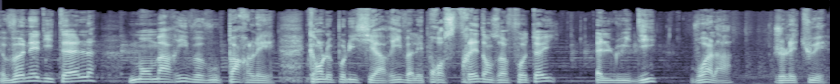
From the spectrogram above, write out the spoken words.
Venez, dit-elle, mon mari veut vous parler. Quand le policier arrive, elle est prostrée dans un fauteuil. Elle lui dit, voilà, je l'ai tué.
